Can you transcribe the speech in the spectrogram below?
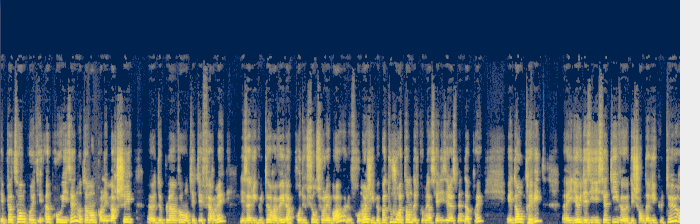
des, plateformes qui ont été improvisées, notamment quand les marchés euh, de plein vent ont été fermés. Les agriculteurs avaient la production sur les bras. Le fromage, il peut pas toujours attendre d'être commercialisé la semaine d'après. Et donc, très vite, euh, il y a eu des initiatives des chambres d'agriculture,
